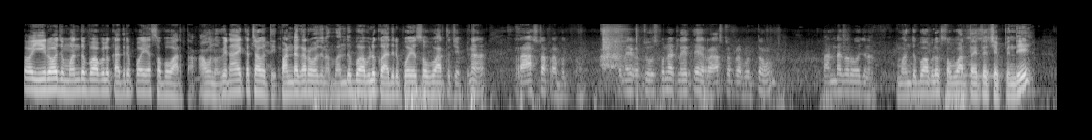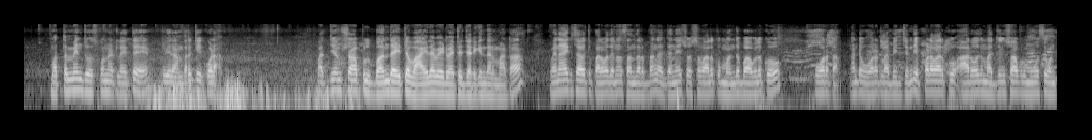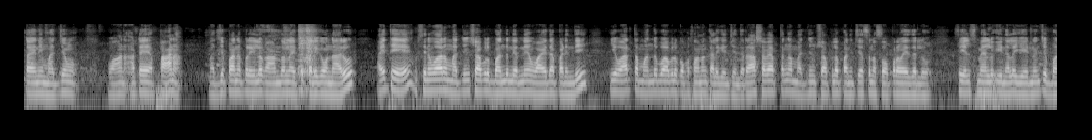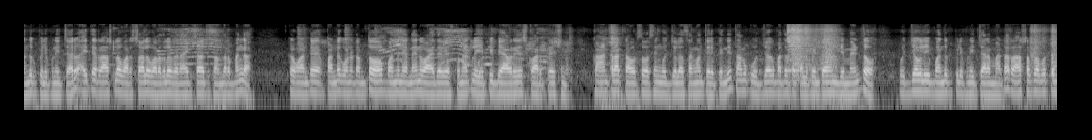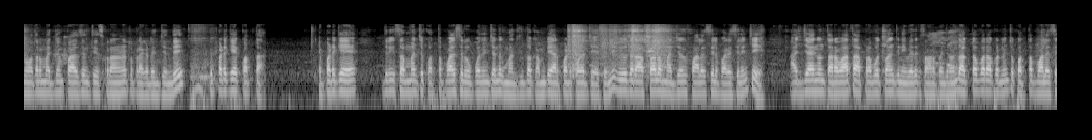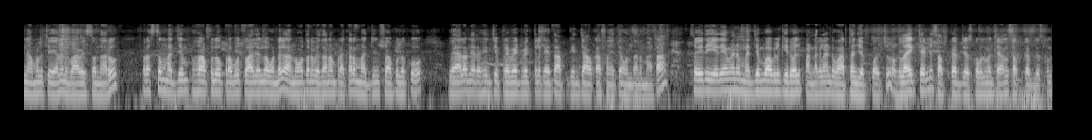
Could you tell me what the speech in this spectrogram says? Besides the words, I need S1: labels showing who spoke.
S1: So ఈరోజు మందు బాబులు కదిరిపోయే శుభవార్త. అవును వినాయక చవితి పండగ రోజున మందు బాబులు కదిరిపోయే శుభవార్త చెప్పిన రాష్ట్ర ప్రభుత్వం. సో మీరు ఇక్కడ చూసుకున్నట్లయితే రాష్ట్ర ప్రభుత్వం పండగ రోజున మందు బాబులకు శుభవార్త అయితే చెప్పింది. మొత్తం మేము చూసుకున్నట్లయితే వీరందరికీ కూడా మద్యం షాపులు బంద్ అయితే వాయిదా వేయడం అయితే జరిగిందనమాట వినాయక చవితి పర్వదినం సందర్భంగా గణేష్ ఉత్సవాలకు మందు బాబులకు ఊరట అంటే ఊరట లభించింది. ఇప్పటి వరకు ఆ రోజు మద్యం షాపులు మూసి ఉంటాయని మద్యం వాన అంటే పాన మద్యపాన ప్రియులకు ఆందోళన అయితే కలిగి ఉన్నారు. అయితే శనివారం మద్యం షాపులు బంద్ నిర్ణయం వాయిదా పడింది. ఈ వార్త మందు బాబులకు ఉపశమనం కలిగించింది. రాష్ట్ర వ్యాప్తంగా మద్యం షాపులో పనిచేస్తున్న సూపర్వైజర్లు సేల్స్ మ్యాన్లు ఈ నెల ఏడు నుంచి బంద్కు పిలుపునిచ్చారు. అయితే రాష్ట్రంలో వర్షాలు వరదలు వినాయక చవితి సందర్భంగా కార్యక్రమం అంటే పండుగ ఉండటంతో బంద్ నిర్ణయాన్ని వాయిదా వేసుకున్నట్లు AP beverage corporation contract outsourcing ఉద్యోగుల సంఘం తెలిపింది. తమకు ఉద్యోగ భద్రత కల్పించాలని డిమాండ్తో ఉద్యోగులు ఈ బంద్కు పిలుపునిచ్చారన్నమాట. రాష్ట్ర ప్రభుత్వం నూతన మద్యం పాలసీని తీసుకురానున్నట్లు ప్రకటించింది. ఇప్పటికే కొత్త ఇప్పటికే దీనికి సంబంధించి కొత్త పాలసీ రూపొందించేందుకు మంత్రులతో కమిటీ ఏర్పాటు కూడా చేసింది. వివిధ రాష్ట్రాల్లో మద్యం పాలసీలు పరిశీలించి అధ్యయనం తర్వాత ప్రభుత్వానికి నివేదిక సమర్పించనుంది. అక్టోబర్ ఒకటి నుంచి కొత్త పాలసీని అమలు చేయాలని భావిస్తున్నారు. ప్రస్తుతం మద్యం షాపులు ప్రభుత్వ ఆధీనంలో ఉండగా ఆ నూతన విధానం ప్రకారం మద్యం షాపులకు వేలం నిర్వహించి ప్రైవేట్ వ్యక్తులకు అయితే అప్పగించే అవకాశం అయితే ఉందన్నమాట. సో ఇది ఏదేమైనా మద్యం బాబులకి ఈరోజు పండగ లాంటి వార్త అని చెప్పుకోవచ్చు. ఒక లైక్ చేయండి సబ్స్క్రైబ్ చేసుకోవాలి మన ఛానల్ సబ్స్క్రైబ్ చేసుకొని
